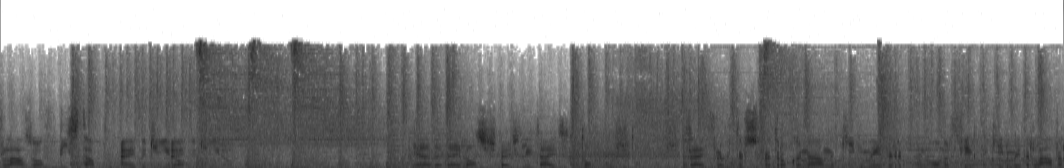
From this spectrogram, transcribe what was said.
Vlasov die stapt uit de Giro. Ja, de Nederlandse specialiteit, de topkoers. Vijf vluchters vertrokken na een kilometer en 140 kilometer later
